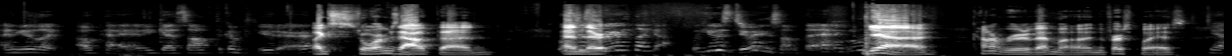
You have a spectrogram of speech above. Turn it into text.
And he's like, "Okay," and he gets off the computer. Like storms out then, Which and is they're weird. Like he was doing something. yeah, kind of rude of Emma in the first place. Yeah.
